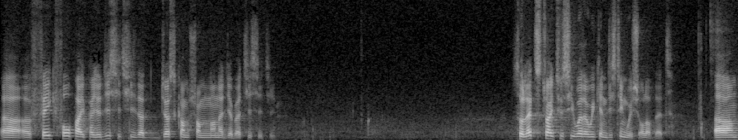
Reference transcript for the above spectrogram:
uh, a fake 4 pi periodicity that just comes from non-adiabaticity. So let's try to see whether we can distinguish all of that. Um,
